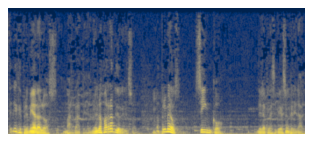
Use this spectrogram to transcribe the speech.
Tenés que premiar a los más rápidos, ¿no? ¿Y los más rápidos quiénes son? Los primeros cinco de la clasificación general.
